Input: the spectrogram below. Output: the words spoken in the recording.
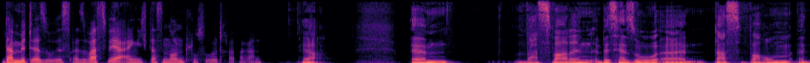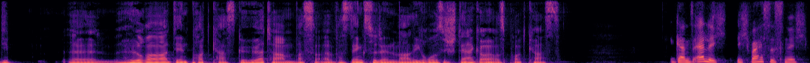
damit er so ist? Also was wäre eigentlich das Nonplusultra daran? Ja. Ähm, was war denn bisher so äh, das, warum äh, die äh, Hörer den Podcast gehört haben? Was, äh, was denkst du denn war die große Stärke eures Podcasts? Ganz ehrlich, ich weiß es nicht.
